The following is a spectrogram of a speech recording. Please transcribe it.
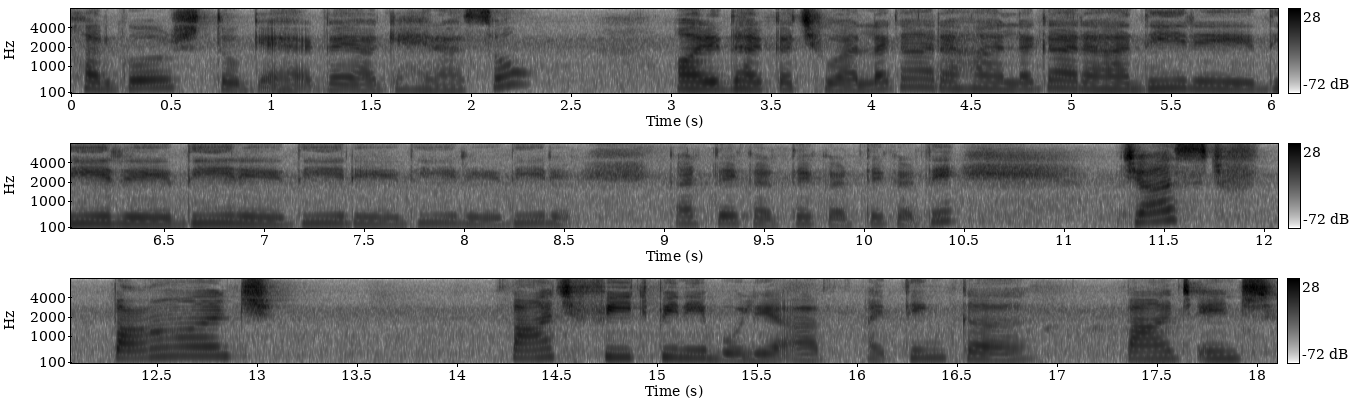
खरगोश तो गह, गया गहरा सो, और इधर कछुआ लगा रहा लगा रहा धीरे धीरे धीरे धीरे धीरे धीरे। करते करते करते करते जस्ट पाँच पाँच फीट भी नहीं बोलिए आप। आई थिंक पाँच इंच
